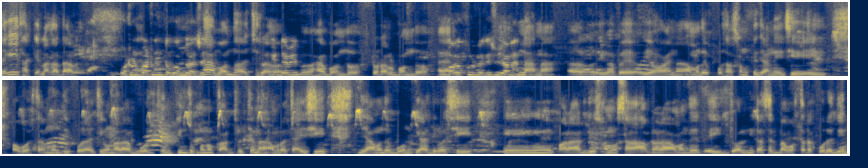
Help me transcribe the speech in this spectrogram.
লেগেই থাকে লাগাতার। পঠন পাঠন তো বন্ধ আছে? হ্যাঁ বন্ধ Mid হ্যাঁ বন্ধ টোটাল বন্ধ। হ্যাঁ। কবে খুলবে কিছু জানেন? না না এইভাবে ইয়ে হয় না। আমাদের প্রশাসনকে জানিয়েছি এই অবস্থার মধ্যে পড়ে আছি। ওনারা বলছেন কিন্তু কোনো কাজ হচ্ছে না। আমরা চাইছি যে আমাদের বনকি আদিবাসী পাড়ার যে সমস্যা, আপনারা আমাদের এই জল নিকাশের ব্যবস্থাটা করে দিন,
